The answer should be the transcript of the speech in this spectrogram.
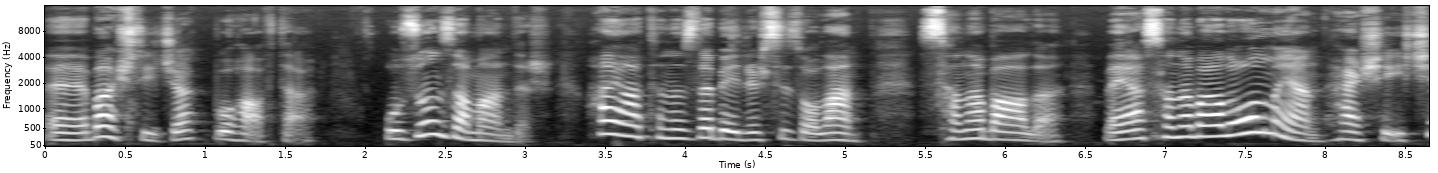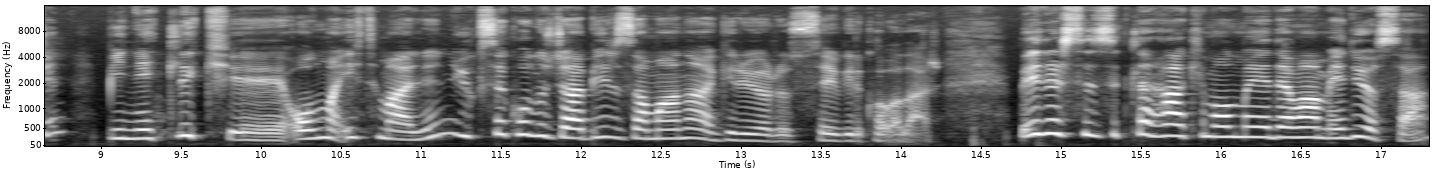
e, başlayacak bu hafta. Uzun zamandır hayatınızda belirsiz olan, sana bağlı veya sana bağlı olmayan her şey için bir netlik e, olma ihtimalinin yüksek olacağı bir zamana giriyoruz sevgili kovalar. Belirsizlikler hakim olmaya devam ediyorsa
